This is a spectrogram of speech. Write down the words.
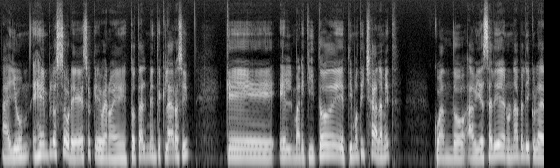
hay un ejemplo sobre eso que, bueno, es totalmente claro así, que el mariquito de Timothy Chalamet, cuando había salido en una película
